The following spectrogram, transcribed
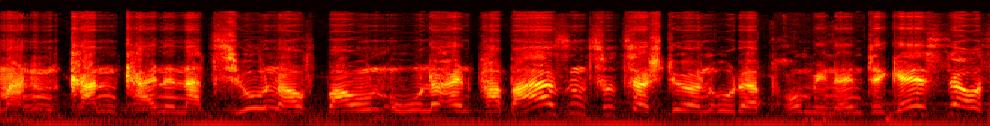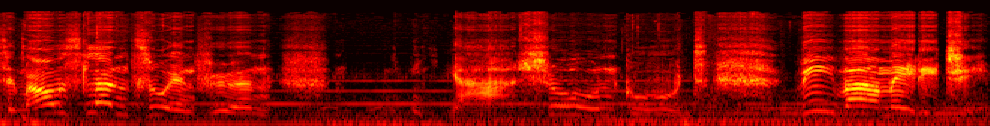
Man kann keine Nation aufbauen, ohne ein paar Basen zu zerstören oder prominente Gäste aus dem Ausland zu entführen. Ja, schon gut. Viva Medici!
